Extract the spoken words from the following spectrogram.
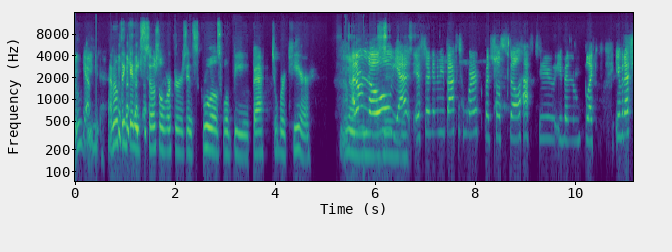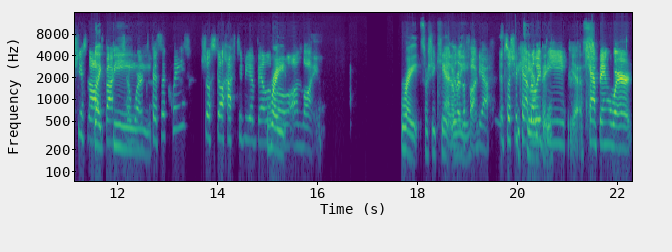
Ooh, Yep. I don't think any social workers in schools will be back to work here. I don't know yet if they're going to be back to work, but she'll still have to even like even if she's not Like, back to work physically, she'll still have to be available Right. online Right. So she can't and over really. the phone. Yeah, and so she can't really be Yes. camping where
